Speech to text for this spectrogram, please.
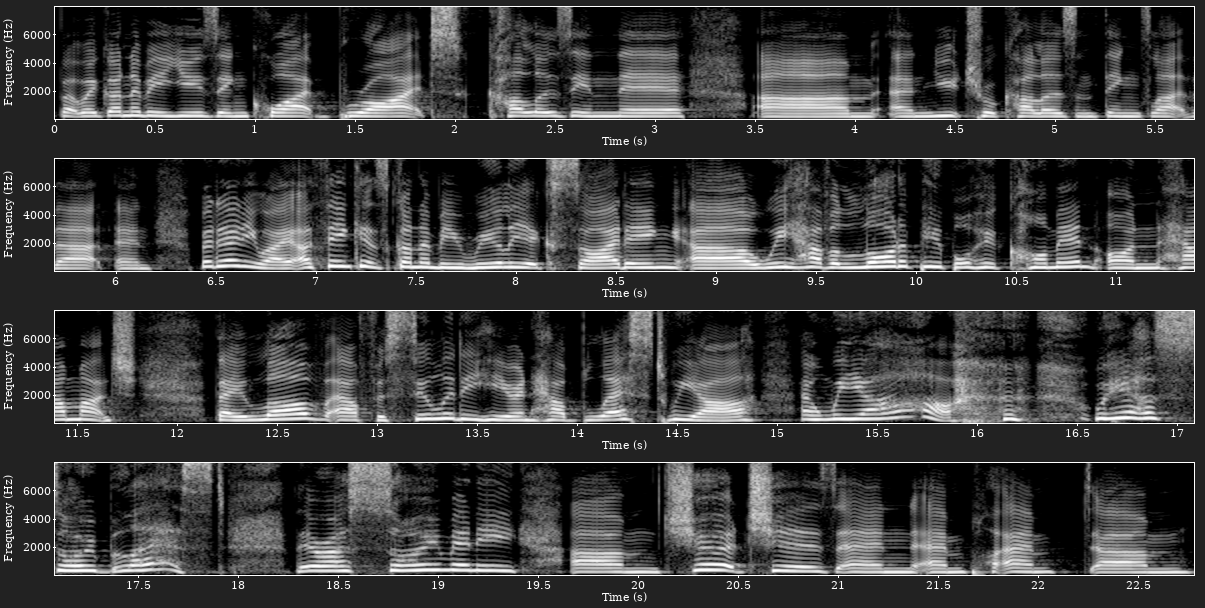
but we're going to be using quite bright colors in there um, and neutral colors and things like that. And But anyway, I think it's going to be really exciting. Uh, we have a lot of people who comment on how much they love our facility here and how blessed we are, and we are. we are so blessed. There are so many um, churches and, and, and um,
